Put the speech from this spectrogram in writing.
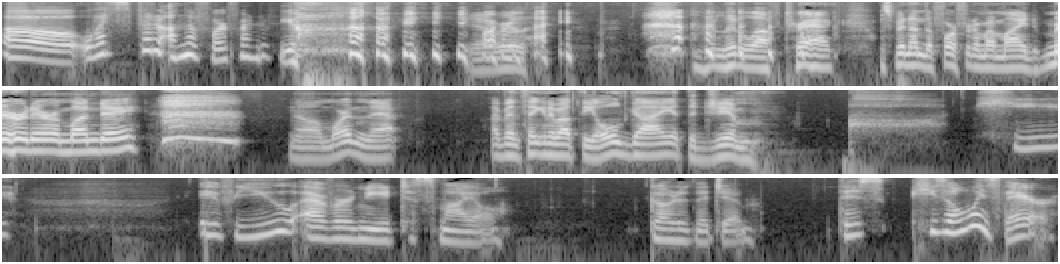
Oh, what's been on the forefront of your, your we're, mind? a little off track. What's been on the forefront of my mind? Marinara Monday? No, more than that. I've been thinking about the old guy at the gym. Oh, He, if you ever need to smile, go to the gym. This, he's always there.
